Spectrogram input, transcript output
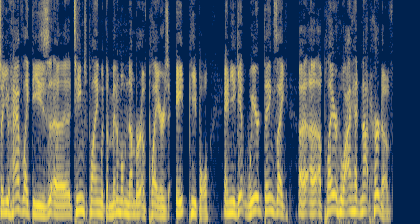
So you have like these uh, teams playing with the minimum number of players, eight people, and you get weird things like uh, a, a player who I had not heard of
